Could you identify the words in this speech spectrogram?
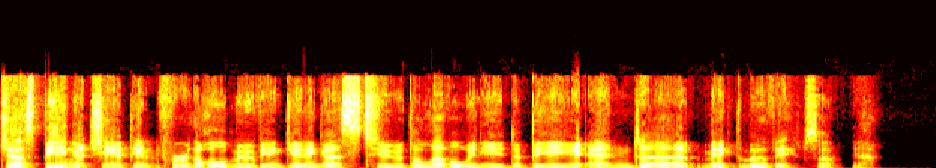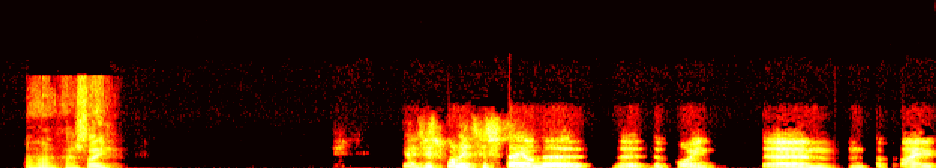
just being a champion for the whole movie and getting us to the level we needed to be and uh, make the movie. So yeah. Uh-huh. Ashley. Yeah, just wanted to stay on the the, the point um, about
